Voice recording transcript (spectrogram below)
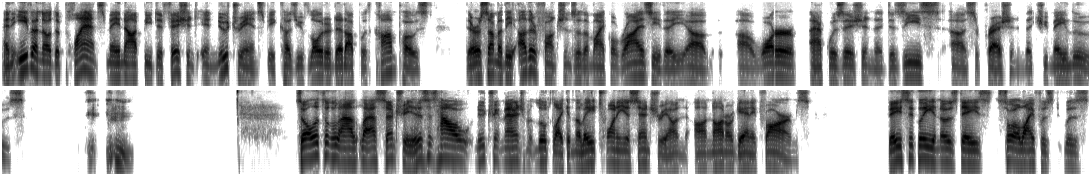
And even though the plants may not be deficient in nutrients because you've loaded it up with compost, there are some of the other functions of the mycorrhizae, the uh, uh, water acquisition, the disease uh, suppression that you may lose. So let's look at last century. This is how nutrient management looked like in the late 20th century on, on non-organic farms. Basically, in those days, soil life was, was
